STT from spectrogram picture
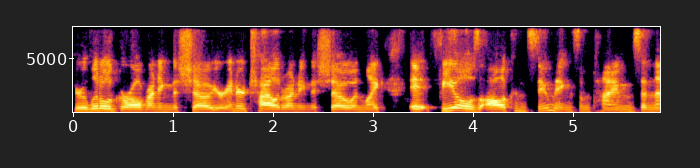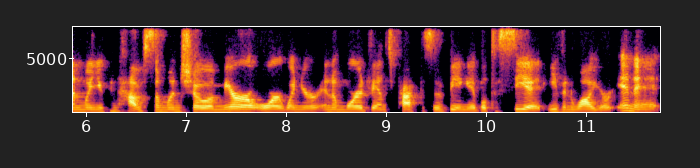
your little girl running the show your inner child running the show and like it feels all consuming sometimes and then when you can have someone show a mirror or when you're in a more advanced practice of being able to see it even while you're in it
